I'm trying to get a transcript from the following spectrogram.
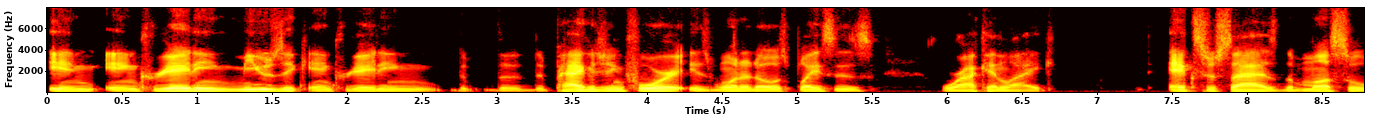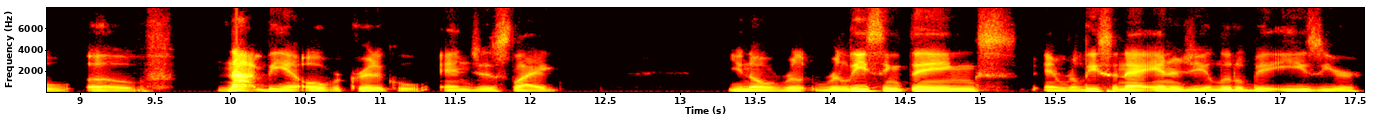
in in creating music and creating the, the, the packaging for it is one of those places where I can like exercise the muscle of not being overcritical and just like you know re- releasing things and releasing that energy a little bit easier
